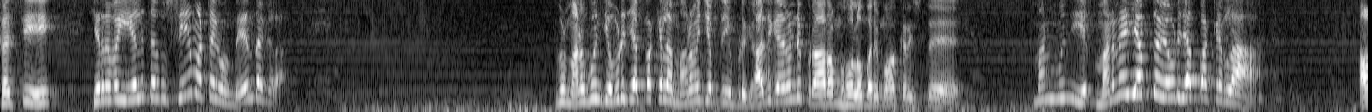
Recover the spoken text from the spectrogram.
కసి ఇరవై ఏళ్ళ తర్వాత సేమ్ అట్టగా ఉంది. ఏం తగ్గల? ఇప్పుడు మన గురించి ఎప్పుడు చెప్పక్కర్లా? మనమే చెప్తాం. ఇప్పుడు కాదు కదండి ప్రారంభంలో మరి మోకరిస్తే. మన ముందు మనమే చెప్తాం ఎవడు చెప్పక్కర్లా? ఆ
